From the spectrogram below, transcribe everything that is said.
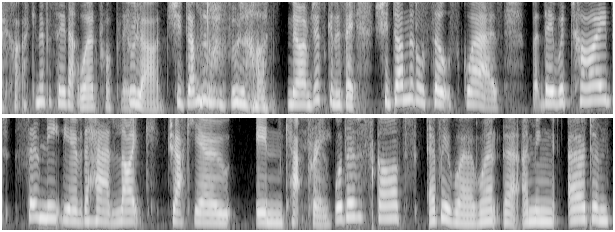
I, can't, I can never say that word properly. Foulard. She'd done little foulards. No, I'm just going to say she'd done little silk squares, but they were tied so neatly over the hair, like Jackie O in Capri. Well, there were scarves everywhere, weren't there? I mean, Erdem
